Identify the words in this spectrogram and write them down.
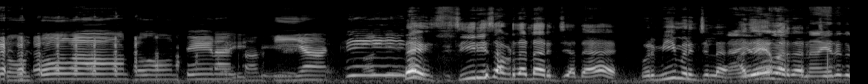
டோன் டோன் டோன் டேனா காந்தியா கீ. டேய் சீரியஸா அப்படிதான்டா இருந்துச்சு அந்த ஒரு மீம் இருந்துச்சுல்ல? நான் அதே மாதிரி தான் நான் எதுக்கு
